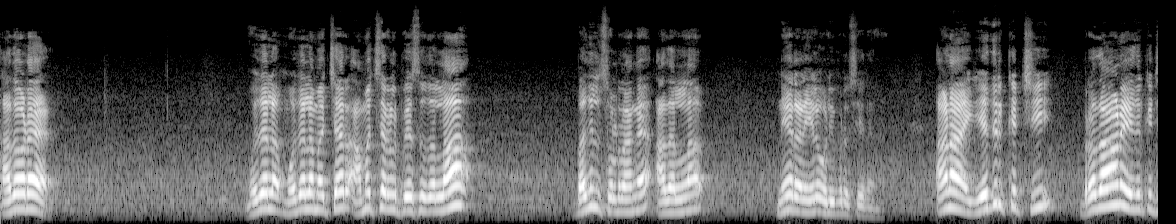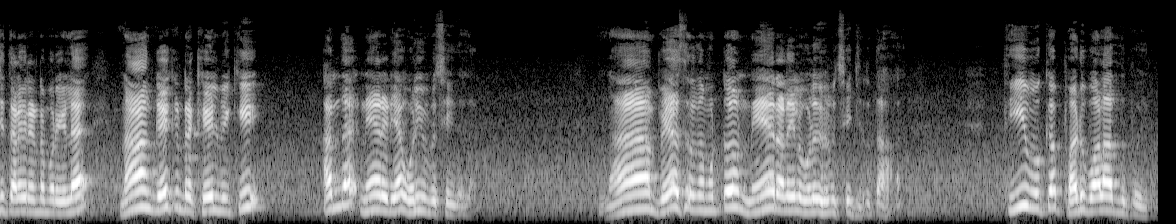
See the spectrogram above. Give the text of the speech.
அதோட முதல முதலமைச்சர் அமைச்சர்கள் பேசுவதெல்லாம் பதில் சொல்கிறாங்க அதெல்லாம் நேரலையில் ஒளிபரப்பு செய்கிறாங்க ஆனால் எதிர்க்கட்சி பிரதான எதிர்க்கட்சி தலைவர் என்ற முறையில் நான் கேட்கின்ற கேள்விக்கு அந்த நேரடியாக ஒளிபரப்பு செய்தில்லை நான் பேசுகிறத மட்டும் நேரலையில் ஒளிபரப்பு செஞ்சுருந்தா திமுக படுபாலாந்து போயிடும்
